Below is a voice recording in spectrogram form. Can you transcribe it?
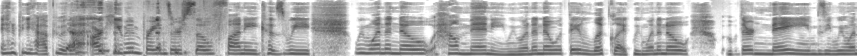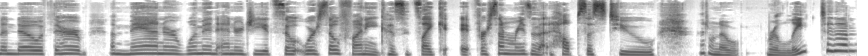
and be happy with yeah. that. Our human brains are so funny because we we want to know how many, we want to know what they look like, we want to know their names, we want to know if they're a man or woman energy. It's so we're so funny because it's like it, for some reason that helps us to, I don't know, relate to them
